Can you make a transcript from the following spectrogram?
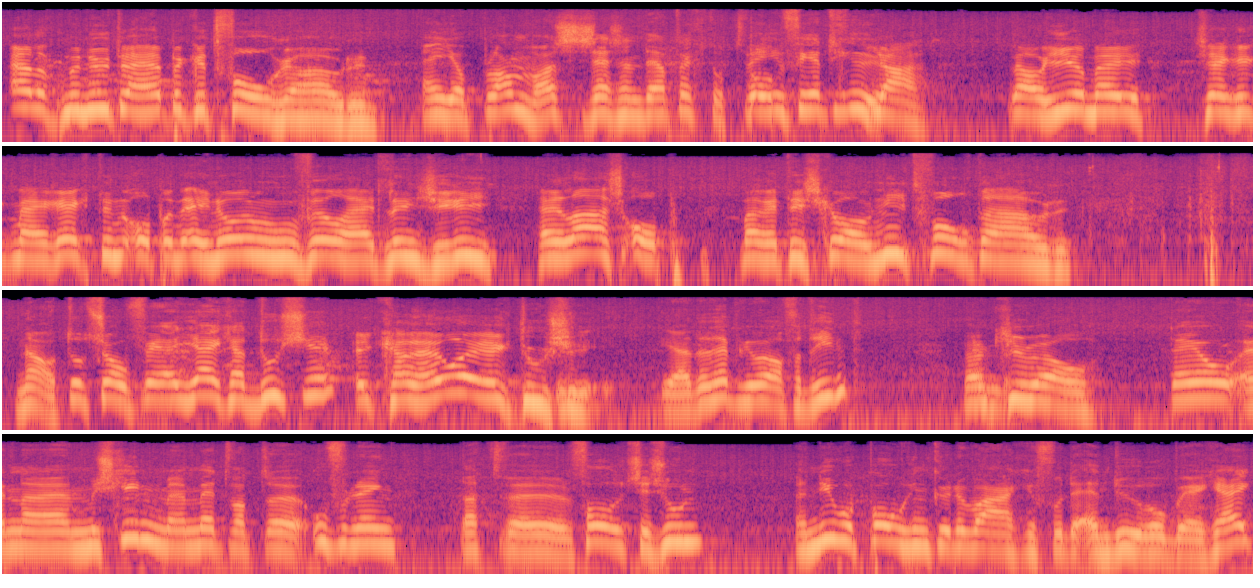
Elf minuten heb ik het volgehouden. En jouw plan was 36 tot 42 uur. Ja, nou hiermee zeg ik mijn rechten op een enorme hoeveelheid lingerie helaas op. Maar het is gewoon niet vol te houden. Nou, tot zover. Jij gaat douchen. Ik ga heel erg douchen. Ja, dat heb je wel verdiend, Dankjewel. Theo. En eh, misschien met- wat eh, oefening dat we volgend seizoen een nieuwe poging kunnen wagen voor de Enduro Bergijk.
